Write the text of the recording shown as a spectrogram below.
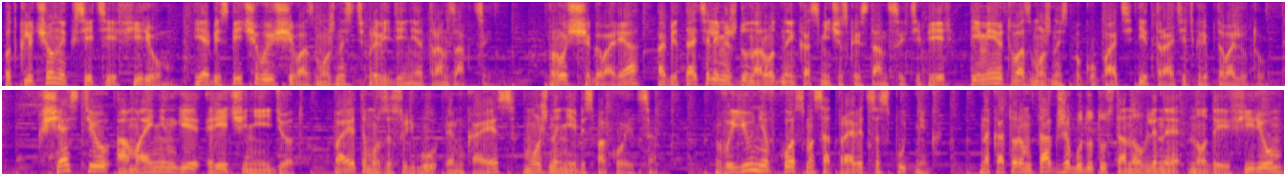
подключенный к сети Ethereum и обеспечивающий возможность проведения транзакций. Проще говоря, обитатели Международной космической станции теперь имеют возможность покупать и тратить криптовалюту. К счастью, о майнинге речи не идет, поэтому за судьбу МКС можно не беспокоиться. В июне в космос отправится спутник, на котором также будут установлены ноды Ethereum,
